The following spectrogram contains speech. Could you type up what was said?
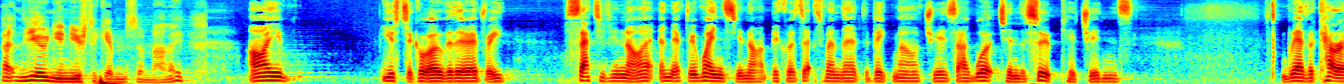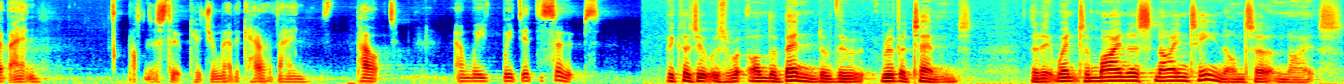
And the union used to give them some money. I used to go over there every Saturday night and every Wednesday night because that's when they had the big marches. I worked in the soup kitchens. We had a caravan. It wasn't a soup kitchen, we had a caravan parked and we, we did the soups. Because it was on the bend of the River Thames that it went to minus 19 on certain nights.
